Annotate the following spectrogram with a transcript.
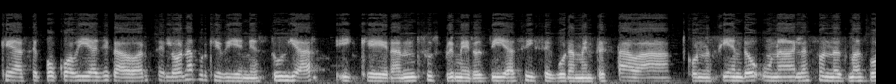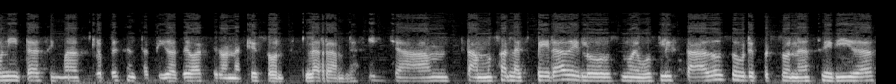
que hace poco había llegado a Barcelona porque viene a estudiar y que eran sus primeros días y seguramente estaba conociendo una de las zonas más bonitas y más representativas de Barcelona que son las Ramblas. Y ya mm, estamos a la espera de los nuevos listados sobre personas heridas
